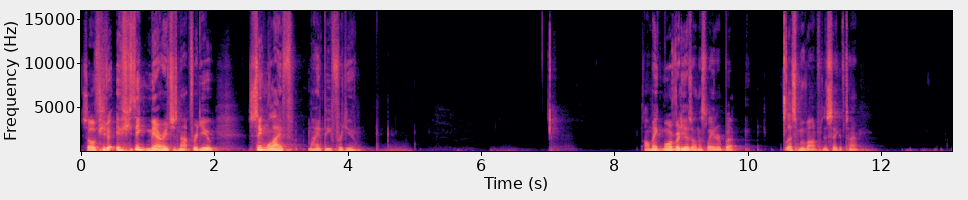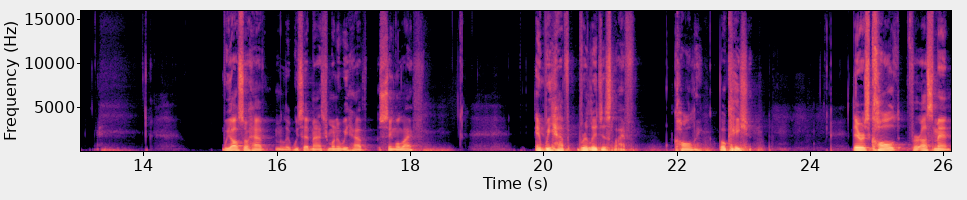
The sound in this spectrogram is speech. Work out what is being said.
So if you if you think marriage is not for you, single life might be for you. I'll make more videos on this later, but let's move on for the sake of time. We also have, like we said, matrimony, we have single life, and we have religious life, calling, vocation. There is called for us men,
